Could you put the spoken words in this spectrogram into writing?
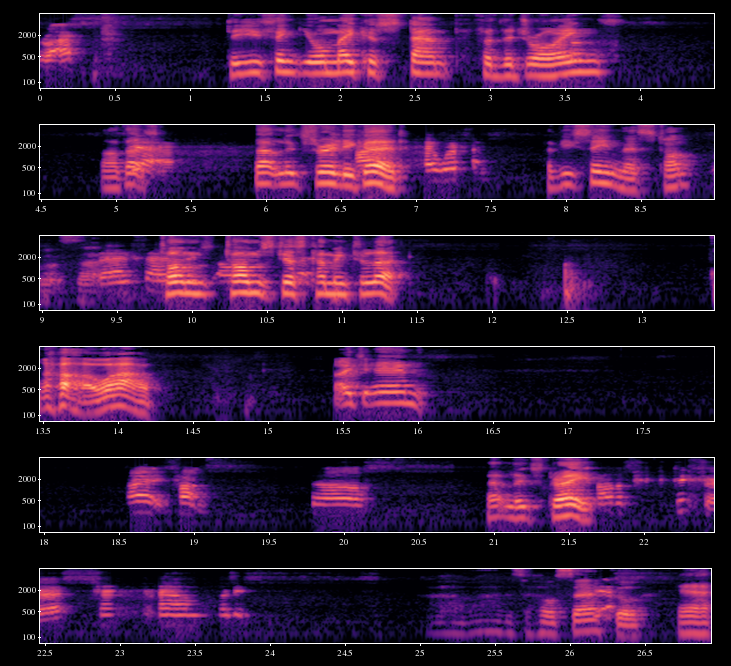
Right? Do you think you'll make a stamp for the drawings? Oh, that's yeah. that looks really good. I, I Have you seen this, Tom? What's that? then Tom Tom's just coming to look. Oh, wow. Hi, Jian. Hey, Tom. So, That looks great. the picture? Um, what is Oh, wow, there's a whole circle. Yeah.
